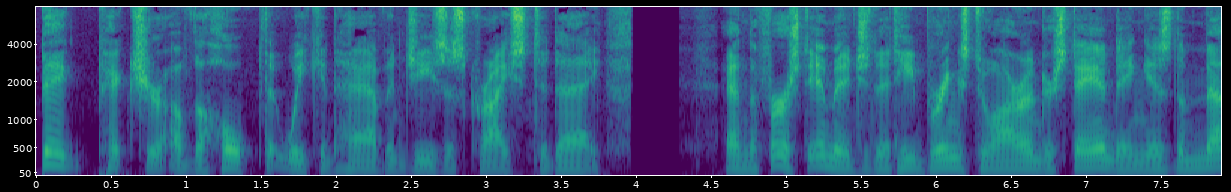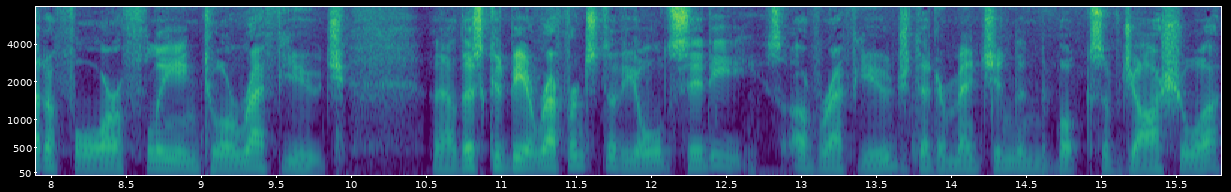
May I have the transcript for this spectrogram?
big picture of the hope that we can have in Jesus Christ today. And the first image that he brings to our understanding is the metaphor of fleeing to a refuge. Now, this could be a reference to the old cities of refuge that are mentioned in the books of Joshua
